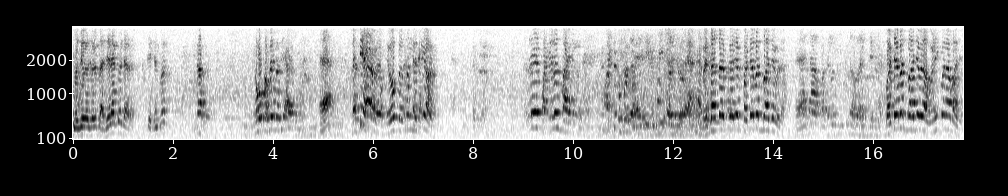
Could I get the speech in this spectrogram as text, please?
મજૂરો જોડે બાજેલા કોઈ દાડો? સ્ટેશન પર? એવો પ્રસંગ નથી આવ્યો. હે? નથી આવ્યો. એવો પ્રસંગ નથી આવ્યો. પટેલો જ બાજે છે પટેલ જ બાજે બધા. પટેલ જ બાજે. બધા વણિક ના બાજે?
